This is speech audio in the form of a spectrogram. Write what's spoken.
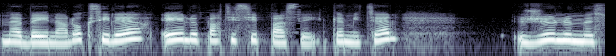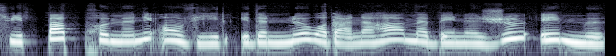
ما بين l'auxiliaire et le participe passé. كمثال Je ne me suis pas promené en ville. إذا ne وضعناها ما بين je et me.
